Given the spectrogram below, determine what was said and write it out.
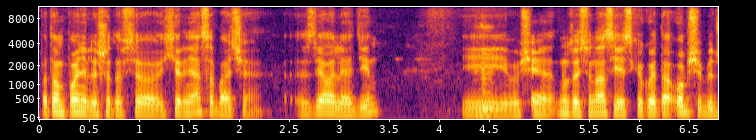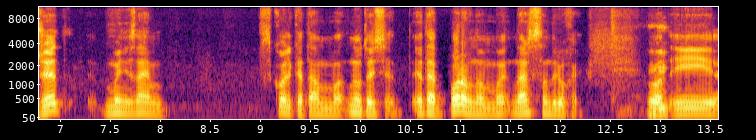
Потом поняли, что это все херня собачья. Сделали один. И вообще, ну, то есть у нас есть какой-то общий бюджет. Мы не знаем, сколько там, ну, то есть это поровну мы, наш с Андрюхой. Вот, и,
